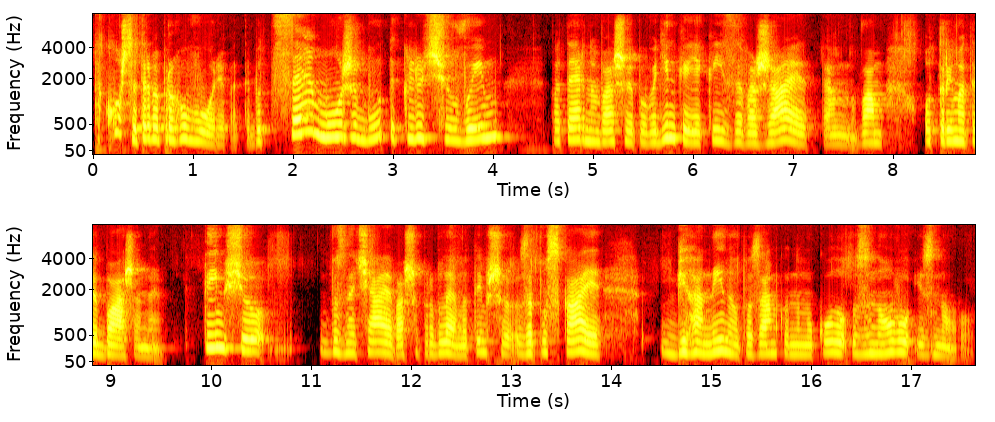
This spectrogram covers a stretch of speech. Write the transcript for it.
Також це треба проговорювати, бо це може бути ключовим патерном вашої поведінки, який заважає там, вам отримати бажане, тим, що визначає вашу проблему, тим, що запускає біганину по замкненому колу знову і знову.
